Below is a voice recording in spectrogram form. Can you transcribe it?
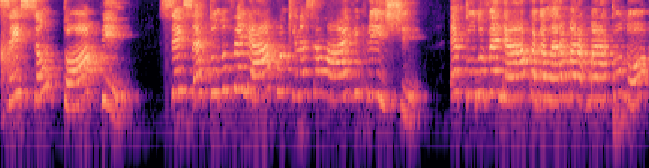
Vocês são top! Vocês é tudo velhaco aqui nessa live, Cristi. É tudo velhaco, a galera mar maratonou.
